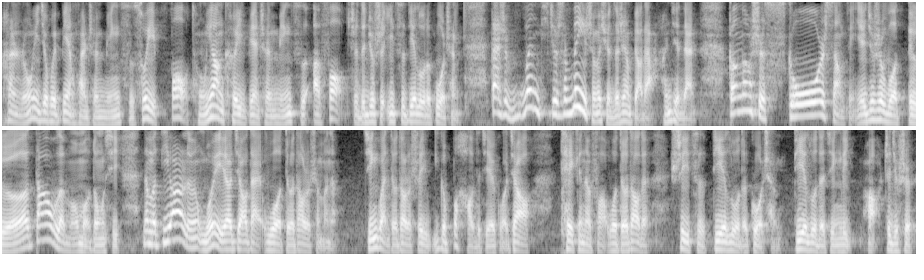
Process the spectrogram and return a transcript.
很容易就会变换成名词，所以 fall 同样可以变成名词 a fall，指的就是一次跌落的过程。但是问题就是他为什么选择这样表达？很简单，刚刚是。是 score something，也就是我得到了某某东西。那么第二轮我也要交代我得到了什么呢？尽管得到的是一个不好的结果，叫 taken a fall，我得到的是一次跌落的过程，跌落的经历。好，这就是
